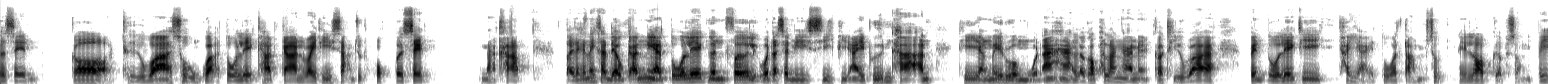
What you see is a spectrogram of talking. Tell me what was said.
3.7%ก็ถือว่าสูงกว่าตัวเลขคาดการไว้ที่ 3.6%นะครับแต่ในขณะเดียวกันเนี่ยตัวเลขเงินเฟ้อหรือว่าดัชนี CPI พื้นฐานที่ยังไม่รวมหมวดอาหารแล้วก็พลังงานเนี่ยก็ถือว่าเป็นตัวเลขที่ขยายตัวต่ำสุดในรอบเกือบ 2 ปี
